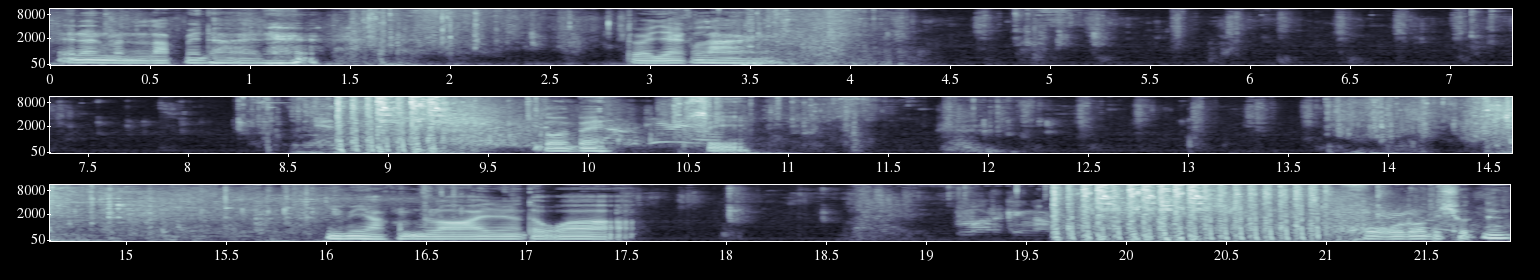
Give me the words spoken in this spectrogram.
ไอ้นั่นมันรับไม่ได้เลยตัวแยกล่าง ดนไปสี่นี่ไม่อยากทำร้ายเลยนะแต่ว่าโหโดนไปชุดหนึง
